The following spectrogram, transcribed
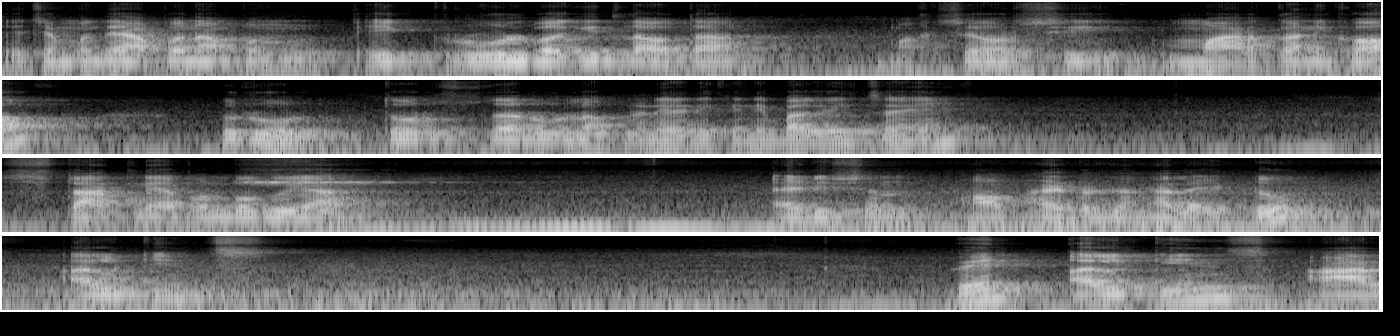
त्याच्यामध्ये आपण आपण एक रूल बघितला होता मागच्या वर्षी मार्कॉनिकॉफ रूल तो सुद्धा रूल आपल्याला या ठिकाणी बघायचा आहे. स्टार्टने आपण बघूया. Addition of hydrogen halide to alkenes when alkenes are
